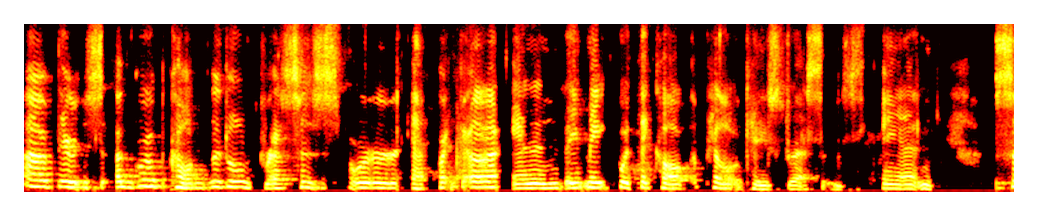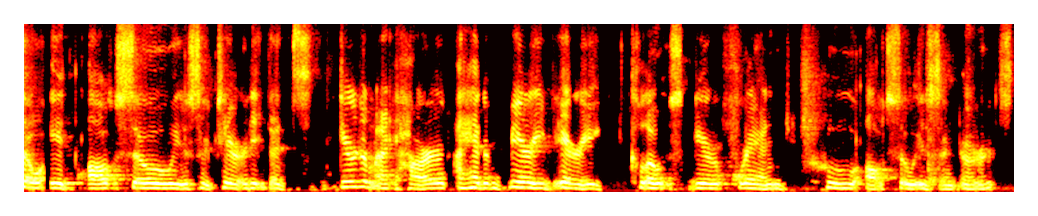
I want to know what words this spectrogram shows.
Uh, there's a group called Little Dresses for Africa, and they make what they call the pillowcase dresses. And so it also is a charity that's dear to my heart. I had a very, very close, dear friend who also is a nurse.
